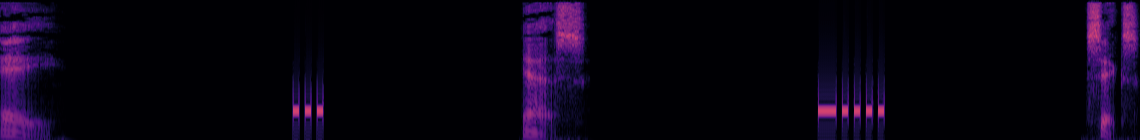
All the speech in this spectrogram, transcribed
A. S. Six.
